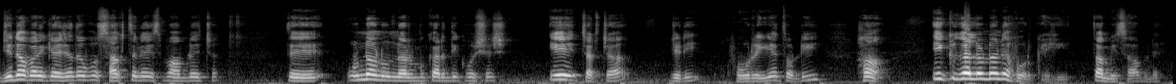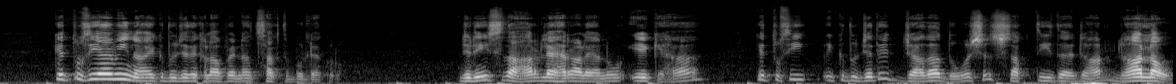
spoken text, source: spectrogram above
ਜਿਨ੍ਹਾਂ ਬਾਰੇ ਕਿਹਾ ਜਾਂਦਾ ਉਹ ਸਖਤ ਨੇ ਇਸ ਮਾਮਲੇ 'ਚ। ਤੇ ਉਹਨਾਂ ਨੂੰ ਨਰਮ ਕਰਨ ਦੀ ਕੋਸ਼ਿਸ਼। ਇਹ ਚਰਚਾ ਜਿਹੜੀ ਹੋ ਰਹੀ ਹੈ ਤੁਹਾਡੀ? ਹਾਂ, ਇੱਕ ਗੱਲ ਉਹਨਾਂ ਨੇ ਹੋਰ ਕਹੀ, ਧਾਮੀ ਸਾਹਿਬ ਨੇ, ਕਿ ਤੁਸੀਂ ਐਵੇਂ ਨਾ ਇੱਕ ਦੂਜੇ ਦੇ ਖਿਲਾਫ ਇੰਨਾ ਸਖਤ ਬੋਲਿਆ ਕਰੋ। ਜਿਹੜੀ ਸੁਧਾਰ ਲਹਿਰ ਵਾਲਿਆਂ ਨੂੰ ਇਹ ਕਿਹਾ ਕਿ ਤੁਸੀਂ ਇੱਕ ਦੂਜੇ ਤੇ ਜ਼ਿਆਦਾ ਦੋਸ਼, ਸਖਤੀ ਦੇ ਨਾਲ ਨਾ ਲਾਓ।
